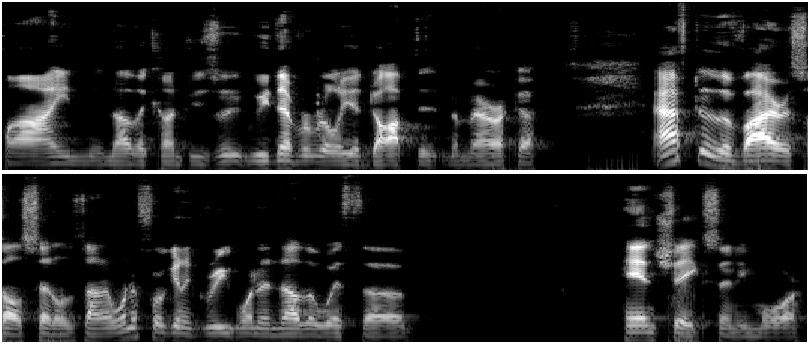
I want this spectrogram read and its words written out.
fine in other countries. We never really adopt it in America. After the virus all settles down, I wonder if we're going to greet one another with uh, handshakes anymore.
